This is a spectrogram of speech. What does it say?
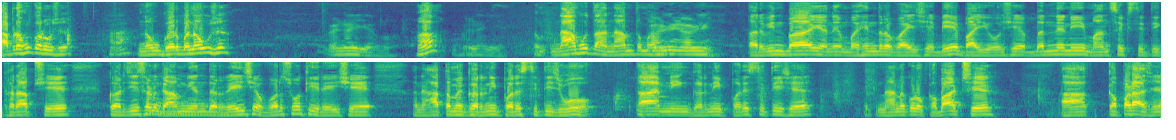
આપણે શું કરવું છે? હા? નવું ઘર બનાવવું છે? બનાવીએ હા? બનાવીએ. નામ શું તા નામ તમારું? અરવિંદ અરવિંદ. અરવિંદભાઈ અને મહેન્દ્રભાઈ છે, બે ભાઈઓ છે, બંનેની માનસિક સ્થિતિ ખરાબ છે, કરજીસણ ગામની અંદર રહી છે, વર્ષોથી રહી છે અને આ તમે ઘરની પરિસ્થિતિ જુઓ, આ એમની ઘરની પરિસ્થિતિ છે, એક નાનકડો કબાટ છે, આ કપડાં છે,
